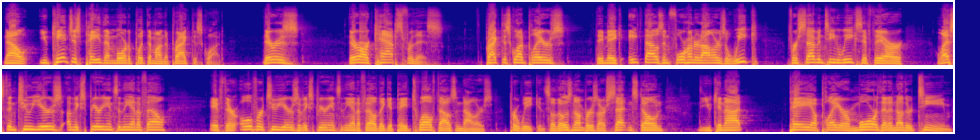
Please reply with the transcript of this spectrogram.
Now, you can't just pay them more to put them on the practice squad. There is there are caps for this. Practice squad players, they make $8,400 a week for 17 weeks if they are less than 2 years of experience in the NFL. If they're over 2 years of experience in the NFL, they get paid $12,000 per week. And so those numbers are set in stone. You cannot pay a player more than another team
